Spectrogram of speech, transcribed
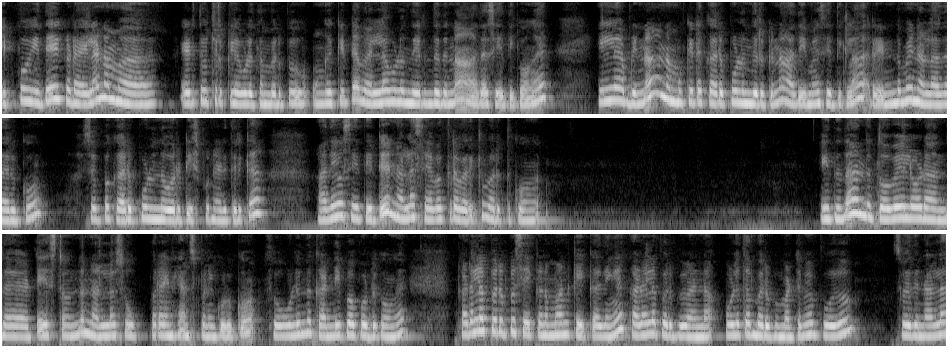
இப்போது இதே கடாயில் நம்ம எடுத்து வச்சுருக்கல உளுத்தம்பருப்பு உங்கள் கிட்டே வெள்ளை உளுந்து இருந்ததுன்னா அதை சேர்த்திக்கோங்க. இல்லை அப்படின்னா நம்மக்கிட்ட கருப்பு உளுந்து இருக்குன்னா அதையுமே சேர்த்திக்கலாம். ரெண்டுமே நல்லா தான் இருக்கும். ஸோ இப்போ கருப்பு உளுந்து ஒரு டீஸ்பூன் எடுத்திருக்கேன். அதையும் சேர்த்துட்டு நல்லா செவக்கிற வரைக்கும் வறுத்துக்கோங்க. இதுதான் அந்த துவையலோட அந்த டேஸ்ட்டை வந்து நல்லா சூப்பராக என்ஹான்ஸ் பண்ணி கொடுக்கும். ஸோ உளுந்து கண்டிப்பாக போட்டுக்கோங்க. கடலைப்பருப்பு சேர்க்கணுமான்னு கேட்காதீங்க. கடலைப்பருப்பு வேண்டாம். உளுத்தம்பருப்பு மட்டுமே போதும். ஸோ இது நல்லா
